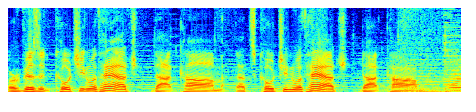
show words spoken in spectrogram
or visit coachingwithhatch.com. That's coachingwithhatch.com.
